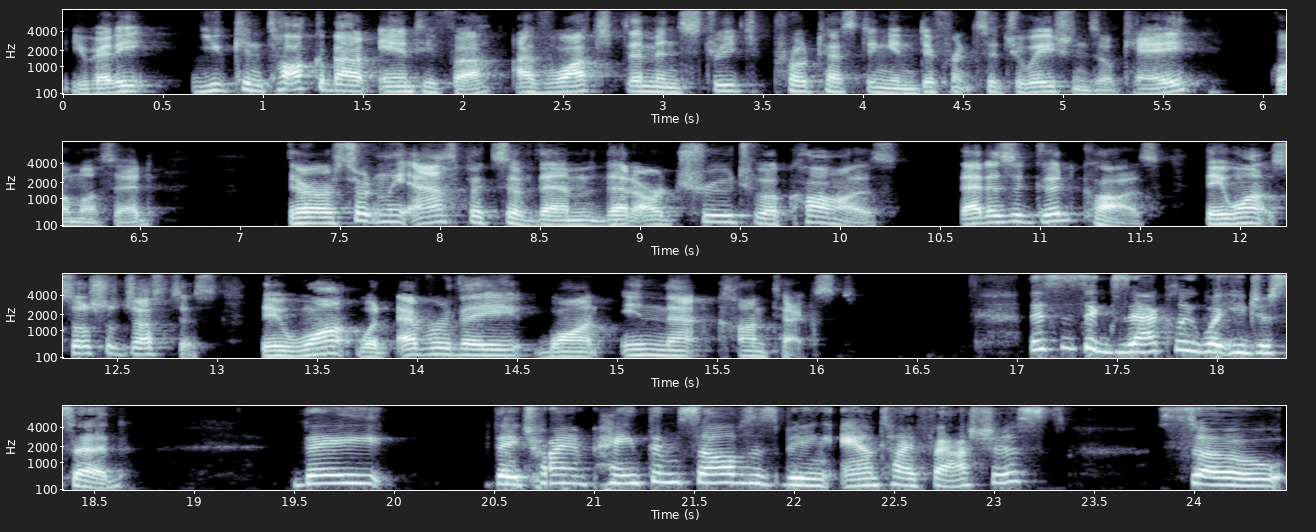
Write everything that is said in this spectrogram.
You ready? You can talk about Antifa. I've watched them in streets protesting in different situations, okay? Cuomo said. There are certainly aspects of them that are true to a cause. That is a good cause. They want social justice. They want whatever they want in that context. This is exactly what you just said. They they try and paint themselves as being anti-fascist. So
